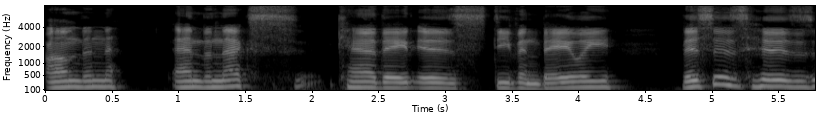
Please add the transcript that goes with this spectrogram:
Um, the and the next candidate is Steven Bailey. This is his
